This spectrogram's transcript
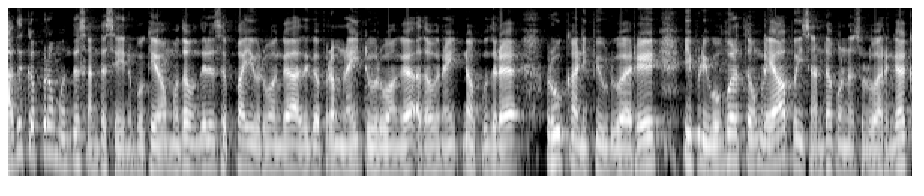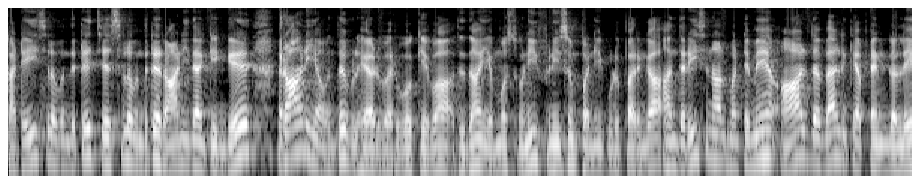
அதுக்கப்புறம் வந்து சண்டை செய்யணும். ஓகேவா முதல் வந்துட்டு சிப்பாயி வருவாங்க அதுக்கப்புறம் நைட்டு வருவாங்க. அதாவது நைட்னா குதிரை ரூக் அனுப்பி விடுவார். இப்படி ஒவ்வொருத்தவங்களையா போய் சண்டை பண்ண சொல்லுவாருங்க. கடைசியில் வந்துட்டு செஸ்ஸில் வந்துட்டு ராணி தான் கிங்கு ராணியை வந்து விளையாடுவார். ஓகேவா அதுதான் எம்எஸ் தோனி ஃபினிஷும் பண்ணி கொடுப்பாருங்க. அந்த ரீசனால் மட்டுமே ஆல் த வேர்ல்டு கேப்டன்களே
